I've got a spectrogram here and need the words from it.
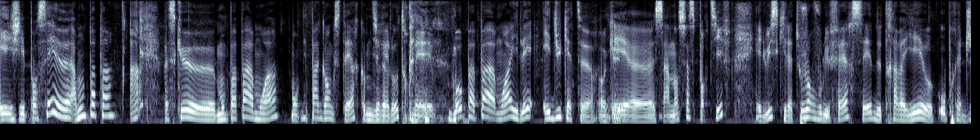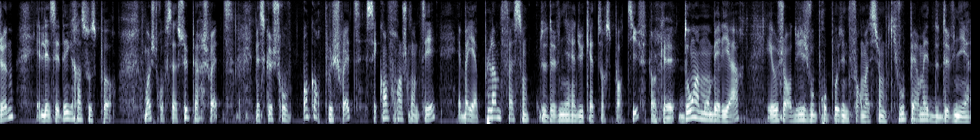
Et j'ai pensé euh, à mon papa. Ah. Parce que euh, mon papa à moi, bon, n'est pas gangster comme dirait l'autre, mais mon papa à moi, il est éducateur. Ok. Et euh, c'est un ancien sportif. Et lui, ce qu'il a toujours voulu faire, c'est de travailler au- auprès de jeunes et les aider grâce au sport. Moi, je trouve ça super chouette. Mais ce que je trouve encore plus chouette, c'est qu'en Franche-Comté, eh ben, il y a plein de façons de devenir éducateur sportif Ok. dont à Montbéliard. Et aujourd'hui, je vous propose une formation qui vous permet de devenir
